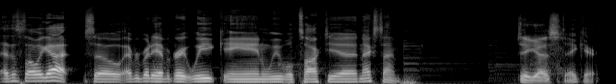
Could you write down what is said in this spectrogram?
that's all we got. So everybody have a great week and we will talk to you next time. See you guys. Take care.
